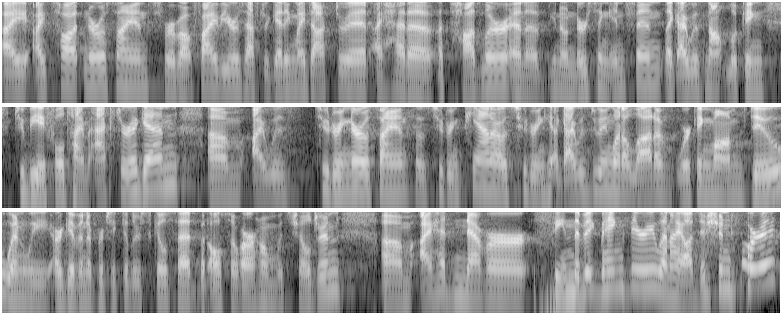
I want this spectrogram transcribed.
I, I, taught neuroscience for about five years after getting my doctorate. I had a, a, toddler and a you know nursing infant. Like i was not looking to be a full-time actor again. Um, i was tutoring neuroscience i was tutoring piano i was tutoring like i was doing what a lot of working moms do when we are given a particular skill set but also are home with children. Um, i had never seen the big bang theory when i auditioned for it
